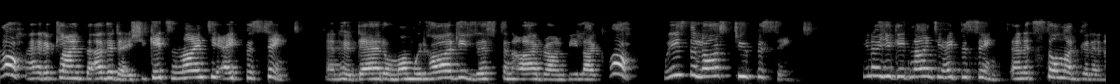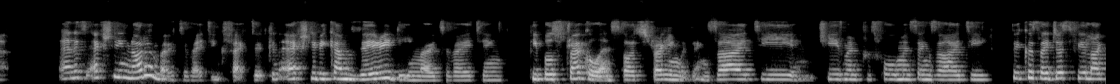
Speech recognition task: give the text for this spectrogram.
Oh, I had a client the other day, she gets 98%. And her dad or mom would hardly lift an eyebrow and be like, oh, where's the last 2%? You know, you get 98% and it's still not good enough. And it's actually not a motivating factor. It can actually become very demotivating. People struggle and start struggling with anxiety and achievement performance anxiety because they just feel like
